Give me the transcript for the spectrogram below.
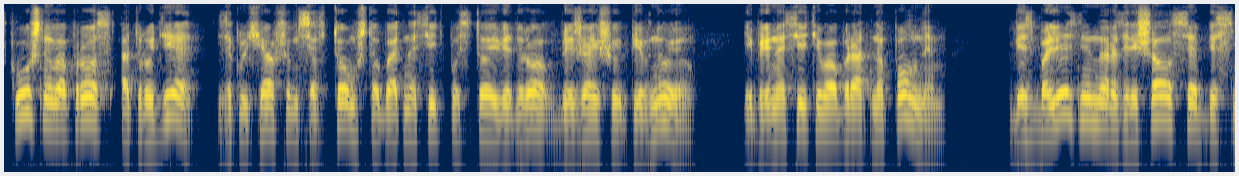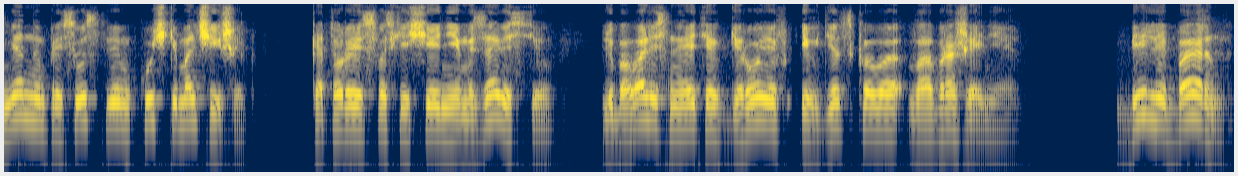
Скучный вопрос о труде, заключавшемся в том, чтобы относить пустое ведро в ближайшую пивную и приносить его обратно полным, безболезненно разрешался бессменным присутствием кучки мальчишек, которые с восхищением и завистью любовались на этих героев их детского воображения. Билли Берн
